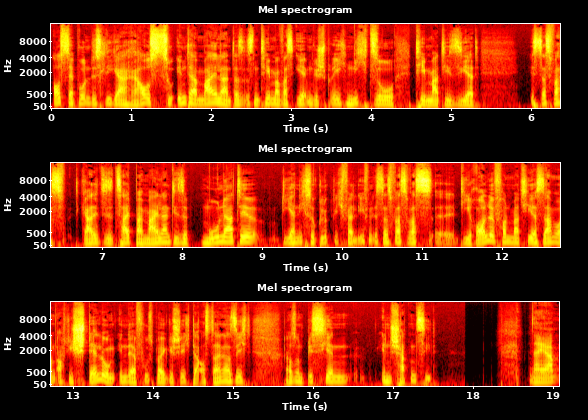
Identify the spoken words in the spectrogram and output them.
aus der Bundesliga raus zu Inter Mailand. Das ist ein Thema, was ihr im Gespräch nicht so thematisiert. Ist das was, gerade diese Zeit bei Mailand, diese Monate, die ja nicht so glücklich verliefen, ist das was, was äh, die Rolle von Matthias Sammer und auch die Stellung in der Fußballgeschichte aus deiner Sicht ja, so ein bisschen in Schatten zieht? Naja,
